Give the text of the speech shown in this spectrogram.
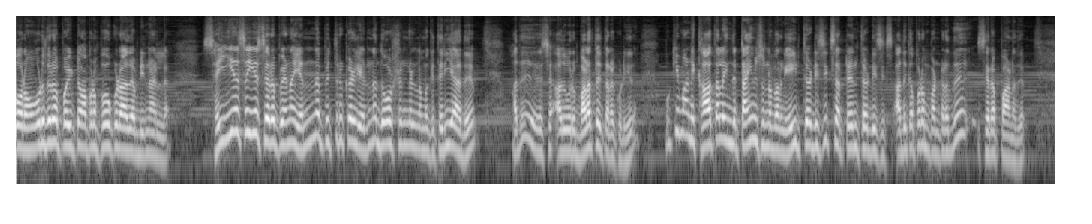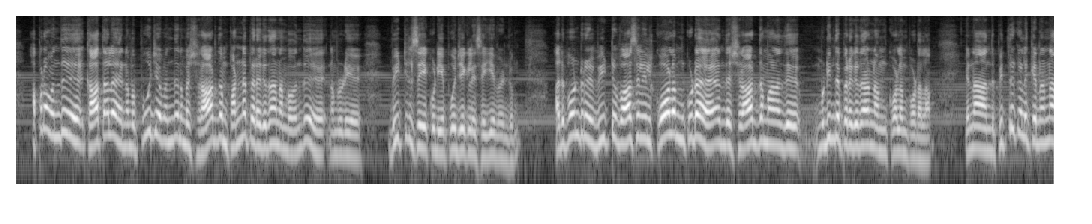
போகிறோம் ஒரு தடவை போயிட்டோம் அப்புறம் போகக்கூடாது அப்படின்னா இல்லை. செய்ய செய்ய சிறப்பு. ஏன்னா என்ன பித்ருக்கள் என்ன தோஷங்கள் நமக்கு தெரியாது. அது அது ஒரு பலத்தை தரக்கூடியது. முக்கியமாக நீ காத்தால இந்த டைம் சொன்ன பாருங்கள் eight thirty six or ten thirty six அதுக்கப்புறம் பண்ணுறது சிறப்பானது. அப்புறம் வந்து காத்தால நம்ம பூஜை வந்து நம்ம ஸ்ரார்த்தம் பண்ண பிறகு தான் நம்ம வந்து நம்மளுடைய வீட்டில் செய்யக்கூடிய பூஜைகளை செய்ய வேண்டும். அதுபோன்று வீட்டு வாசலில் கோலம் கூட அந்த ஸ்ரார்த்தமானது முடிந்த பிறகு தான் நாம் கோலம் போடலாம். ஏன்னா அந்த பித்ருக்களுக்கு என்னென்னா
